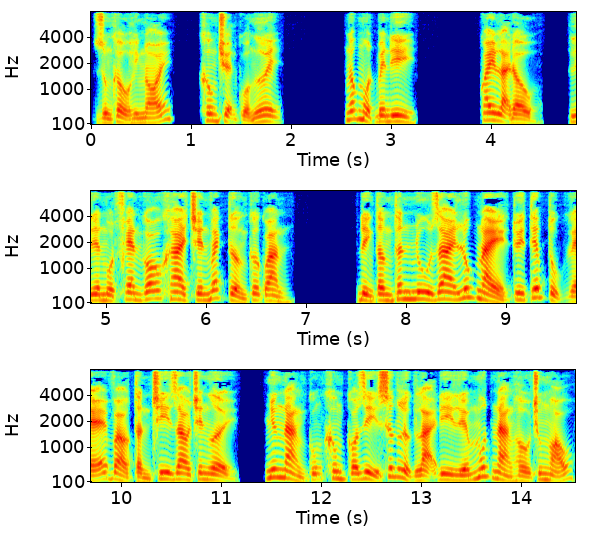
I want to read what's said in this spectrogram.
dùng khẩu hình nói, không chuyện của ngươi. Ngốc một bên đi. Quay lại đầu, liền một phen gõ khai trên vách tường cơ quan. Đỉnh tầng thân nhu dai lúc này tuy tiếp tục ghé vào tần chi dao trên người, nhưng nàng cũng không có gì sức lực lại đi liếm mút nàng hầu trung máu,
